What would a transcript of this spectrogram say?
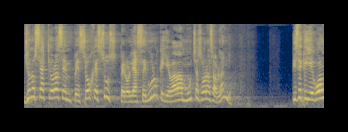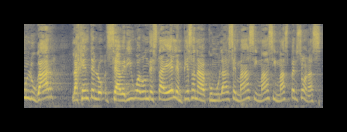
Yo no sé a qué horas empezó Jesús, pero le aseguro que llevaba muchas horas hablando. Dice que llegó a un lugar la gente se averigua dónde está Él, empiezan a acumularse más y más y más personas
